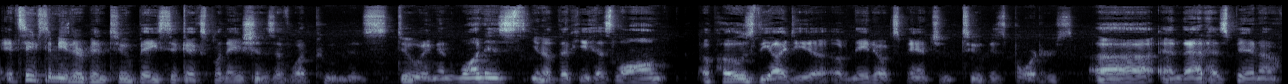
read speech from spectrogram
It seems to me there have been two basic explanations of what Putin is doing. And one is, you know, that he has long opposed the idea of NATO expansion to his borders. Uh, and that has been a,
